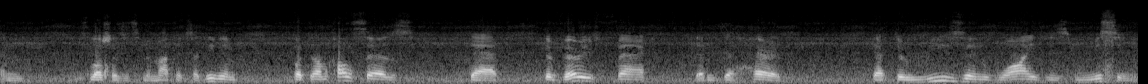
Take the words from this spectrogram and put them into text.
and his Lush as it's Mematik Sadinim. But Ramchal says that the very fact that he's a Herod, that the reason why he's missing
